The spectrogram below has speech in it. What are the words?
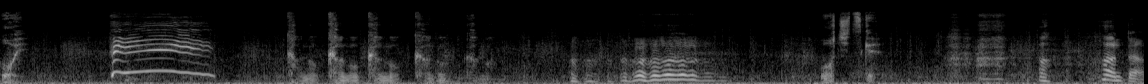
おい。カゴカゴカゴカゴカゴ。落ち着け。あんた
